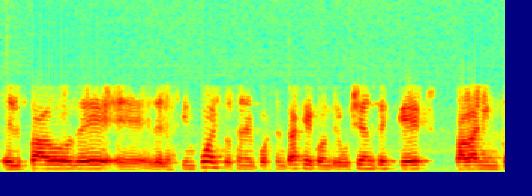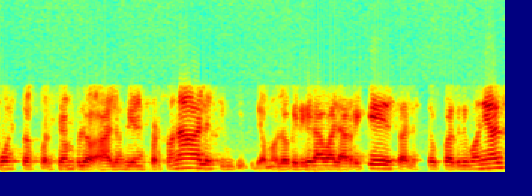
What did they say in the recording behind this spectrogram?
el pago de, eh, de los impuestos, en el porcentaje de contribuyentes que pagan impuestos, por ejemplo, a los bienes personales, digamos, lo que graba la riqueza, el stock patrimonial,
